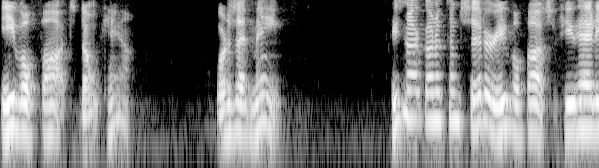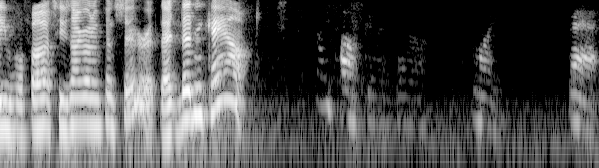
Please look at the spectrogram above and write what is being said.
evil thoughts don't count. What does that mean? He's not going to consider evil thoughts. If you had evil thoughts, he's not going to consider it. That doesn't count. I'm talking about like back.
